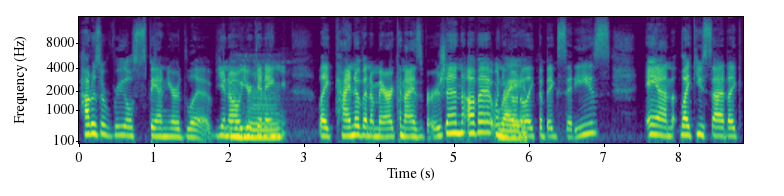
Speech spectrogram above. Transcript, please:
how does a real Spaniard live? You know, you're Mhm. getting like kind of an Americanized version of it when you go to like the big cities. And like you said, like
